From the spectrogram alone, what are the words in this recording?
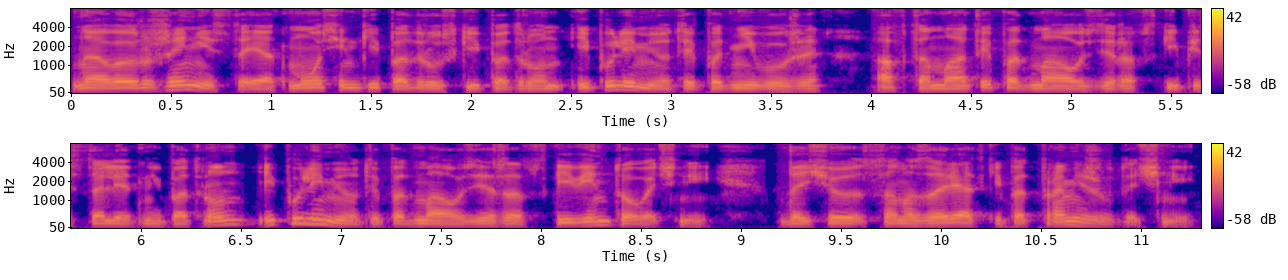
На вооружении стоят Мосинки под русский патрон и пулеметы под него же, автоматы под маузеровский пистолетный патрон и пулеметы под маузеровский винтовочный, да еще самозарядки под промежуточный.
